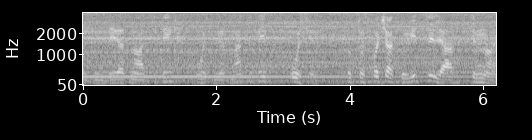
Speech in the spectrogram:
Ось він 19, ось 19, ось він. Тобто спочатку від селя 17,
